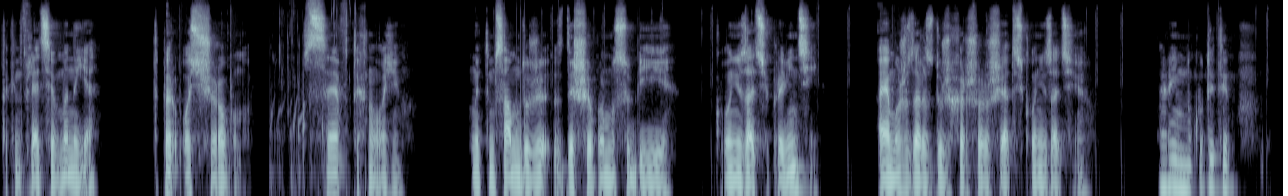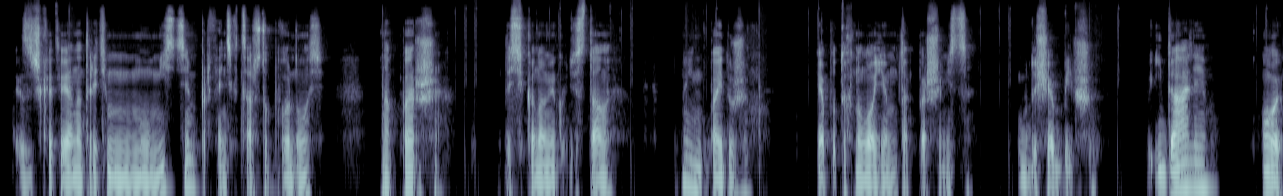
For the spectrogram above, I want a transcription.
Так, інфляція в мене є. Тепер ось що робимо. Все в технології. Ми тим самим дуже здешевимо собі колонізацію провінцій. А я можу зараз дуже хорошо розширятись колонізацією. Рим, ну куди ти. Зачекайте, я на третьому місці. Парфянське царство повернулось. На перше. Десь економіку дістали. Ну і байдуже. Я по технологіям так перше місце. Буду ще більше. В ідеалі. Ой.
